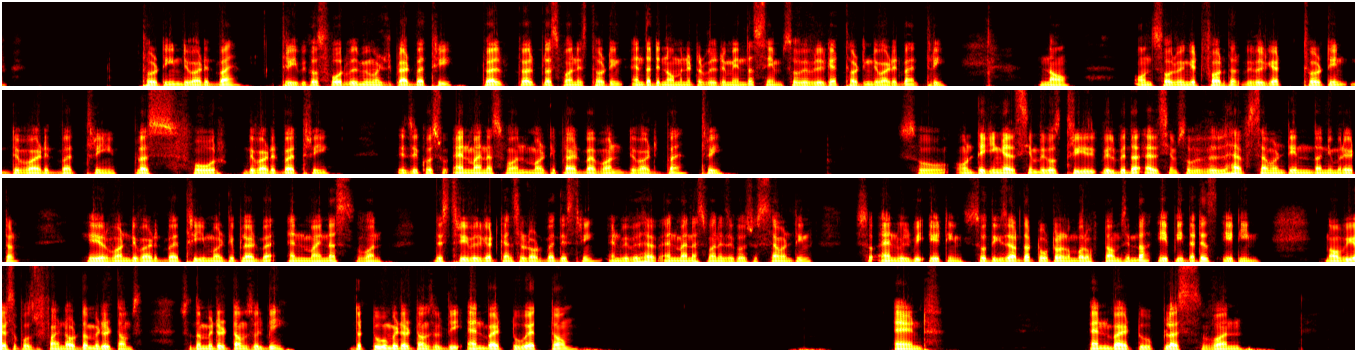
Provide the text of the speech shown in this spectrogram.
13 divided by 3 because 4 will be multiplied by 3 12 12 plus 1 is 13 and the denominator will remain the same. So we will get 13 divided by 3 now on solving it further we will get 13 divided by 3 plus 4 divided by 3 is equals to n minus 1 multiplied by 1 divided by 3 so on taking LCM because 3 will be the LCM so we will have 17 in the numerator. Here 1 divided by 3 multiplied by n minus 1. This 3 will get cancelled out by this 3 and we will have n minus 1 is equals to 17. So n will be 18. So these are the total number of terms in the AP that is 18. Now we are supposed to find out the middle terms. So the middle terms will be the two middle terms will be n by 2th term and n by 2 plus 1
